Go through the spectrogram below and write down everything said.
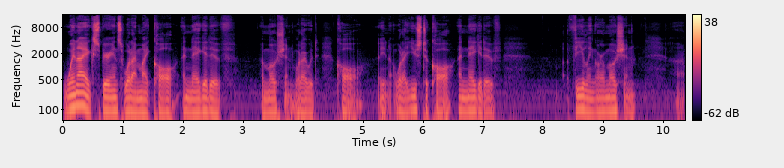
When I experience what I might call a negative emotion, what I would call, you know, what I used to call a negative feeling or emotion, um,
